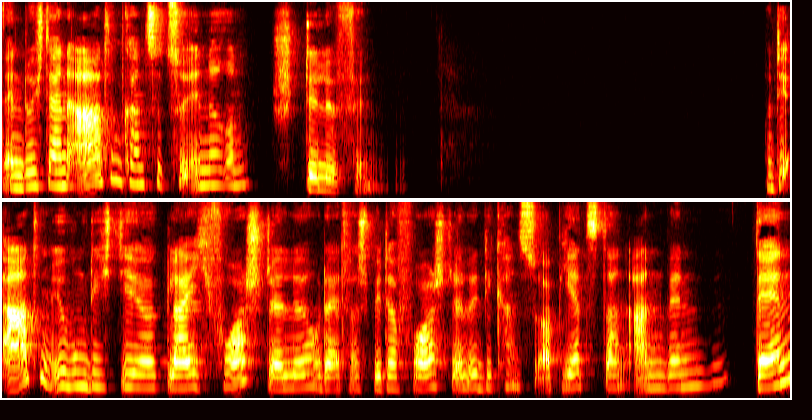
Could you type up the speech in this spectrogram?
Denn durch deinen Atem kannst du zur inneren Stille finden. Und die Atemübung, die ich dir gleich vorstelle oder etwas später vorstelle, die kannst du ab jetzt dann anwenden. Denn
